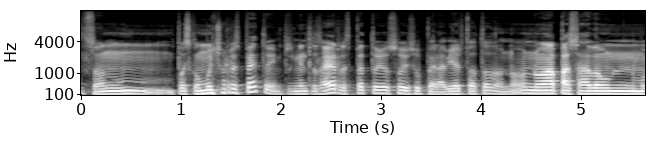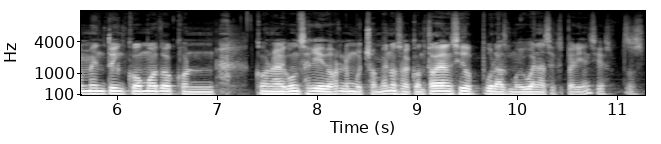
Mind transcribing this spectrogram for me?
son pues con mucho respeto y pues mientras haya respeto yo soy súper abierto a todo, ¿no? No ha pasado un momento incómodo con, con algún seguidor ni mucho menos, al contrario han sido puras muy buenas experiencias. Entonces,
